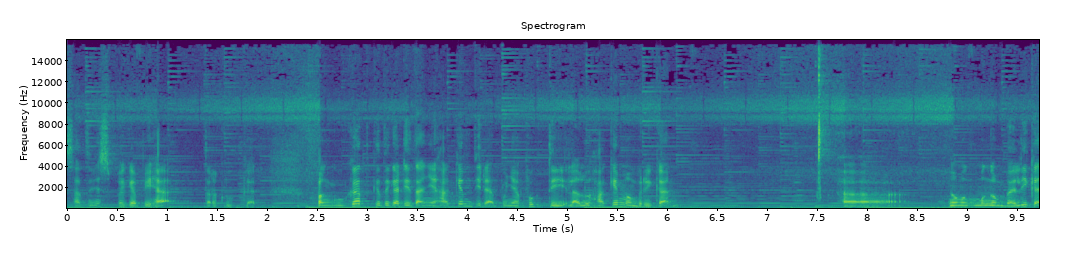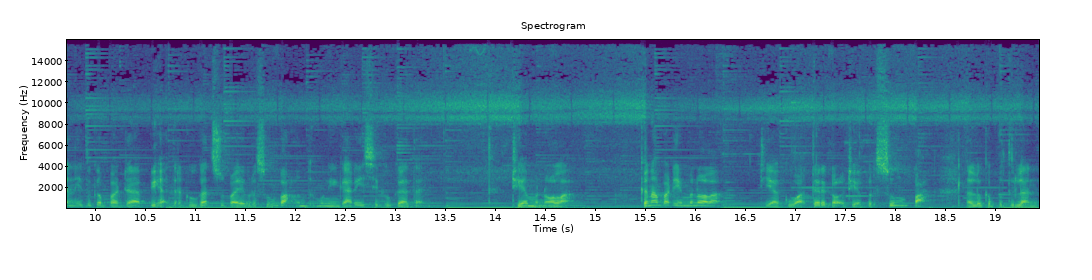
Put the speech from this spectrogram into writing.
satunya sebagai pihak tergugat. Penggugat ketika ditanya hakim tidak punya bukti lalu hakim memberikan uh, mengembalikan itu kepada pihak tergugat supaya bersumpah untuk mengingkari isi gugatan dia menolak. Kenapa dia menolak dia khawatir kalau dia bersumpah. Lalu kebetulan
